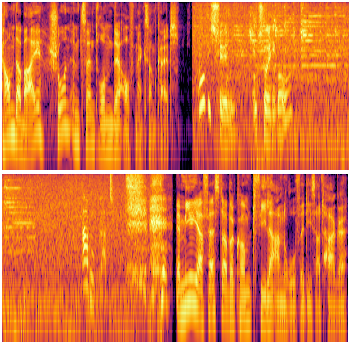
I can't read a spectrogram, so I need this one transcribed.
Kaum dabei, schon im Zentrum der Aufmerksamkeit. Oh, wie schön. Entschuldigung. Abendblatt. Emilia Fester bekommt viele Anrufe dieser Tage.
